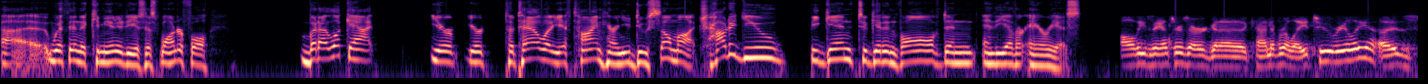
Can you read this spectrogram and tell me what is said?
uh, within the community is just wonderful. But I look at your your totality of time here, and you do so much. How did you begin to get involved in in the other areas? All these answers are going to kind of relate to really is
